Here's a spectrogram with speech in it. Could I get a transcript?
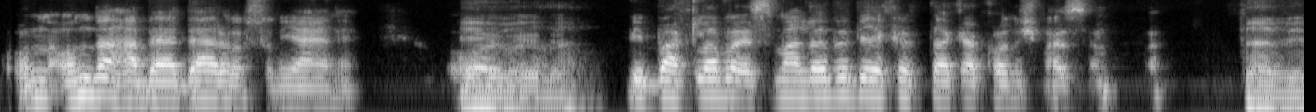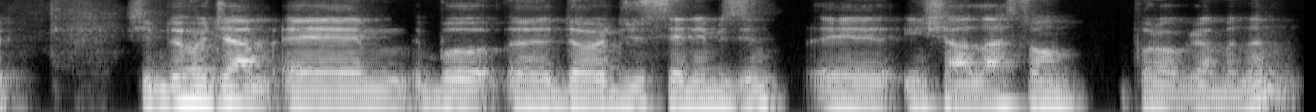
Onun, ondan haberdar olsun yani. O, bir baklava ısmarladı diye 40 dakika konuşmasın. Tabii. Şimdi hocam e, bu e, dördüncü senemizin e, inşallah son programının,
